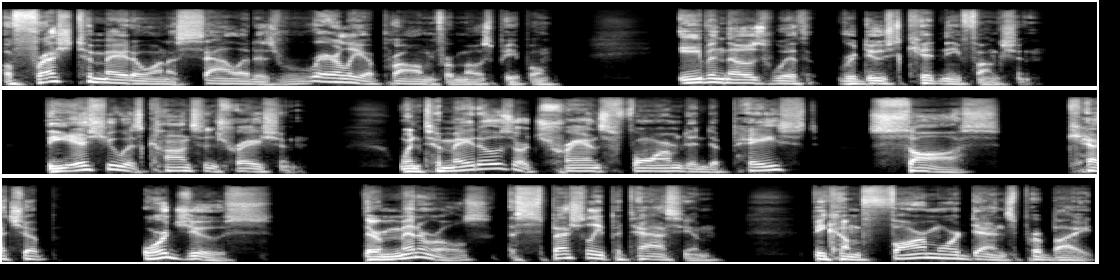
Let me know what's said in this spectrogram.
A fresh tomato on a salad is rarely a problem for most people, even those with reduced kidney function. The issue is concentration. When tomatoes are transformed into paste, sauce, ketchup, or juice, their minerals, especially potassium, become far more dense per bite.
